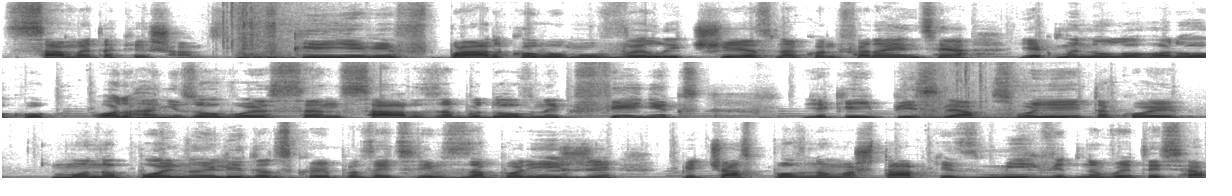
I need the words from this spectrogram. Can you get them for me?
саме такий шанс. В Києві в парковому величезна конференція, як минулого року, організовує Сенсар, забудовник Фенікс, який після своєї такої монопольної лідерської позиції в Запоріжжі під час повномасштабки зміг відновитися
